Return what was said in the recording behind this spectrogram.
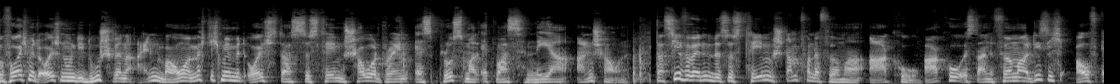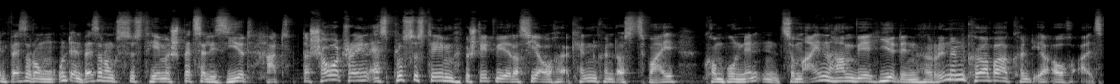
Bevor ich mit euch nun die Duschrinne einbaue, möchte ich mir mit euch das System Shower Drain S Plus mal etwas näher anschauen. Das hier verwendete System stammt von der Firma Arco. Arco ist eine Firma, die sich auf Entwässerungen und Entwässerungssysteme spezialisiert hat. Das Shower Drain S Plus System besteht, wie ihr das hier auch erkennen könnt, aus zwei Komponenten. Zum einen haben wir hier den Rinnenkörper, könnt ihr auch als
